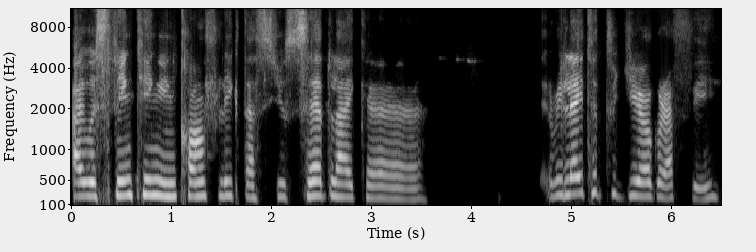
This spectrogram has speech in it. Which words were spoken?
I was thinking in conflict, as you said, like uh, related to geography.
